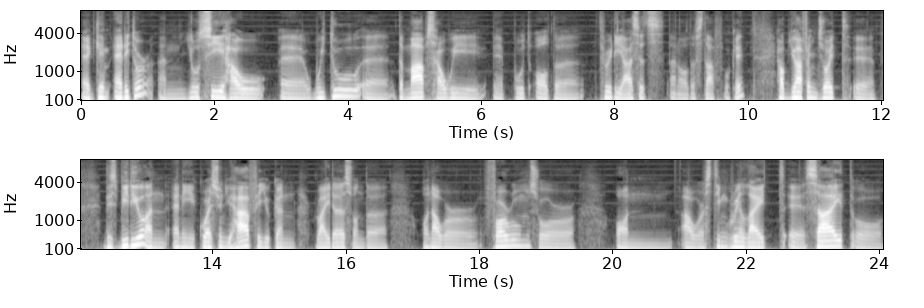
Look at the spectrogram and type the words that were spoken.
uh, game editor and you'll see how uh, we do uh, the maps how we uh, put all the 3d assets and all the stuff okay? Hope you have enjoyed uh, this video and any question you have you can write us on the on our forums or on our Steam Greenlight uh, site or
